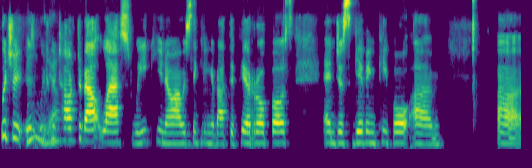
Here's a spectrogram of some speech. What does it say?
Which is mm, which yeah. we talked about last week. You know, I was thinking about the piropos and just giving people um, uh,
